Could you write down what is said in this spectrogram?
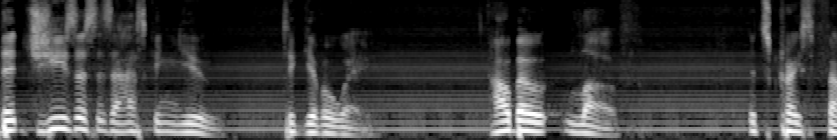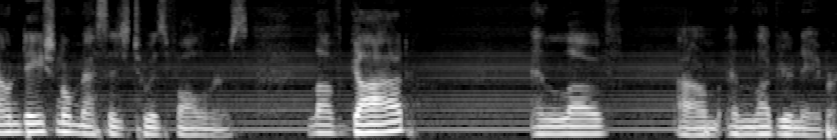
that Jesus is asking you to give away? How about love? It's Christ's foundational message to his followers. Love God and love um, and love your neighbor.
